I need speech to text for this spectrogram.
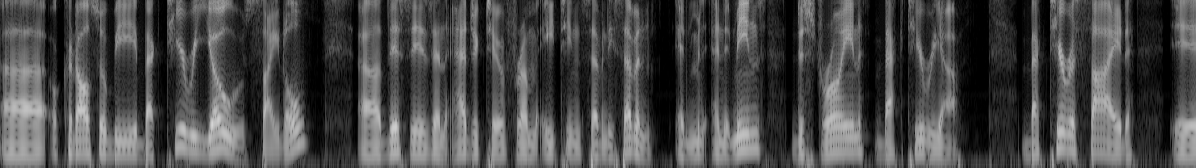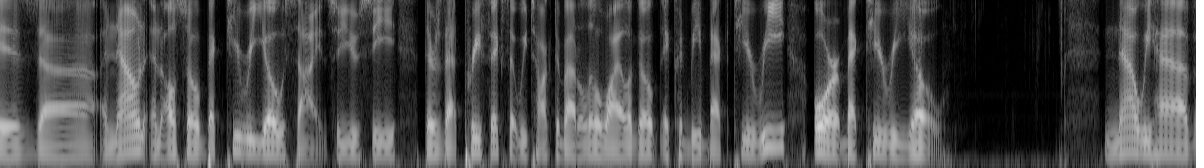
uh, or could also be bacteriocidal. Uh, this is an adjective from 1877, it, and it means destroying bacteria. Bactericide is uh, a noun and also bacteriocide. So you see there's that prefix that we talked about a little while ago. It could be bacteri or bacterio. Now we have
